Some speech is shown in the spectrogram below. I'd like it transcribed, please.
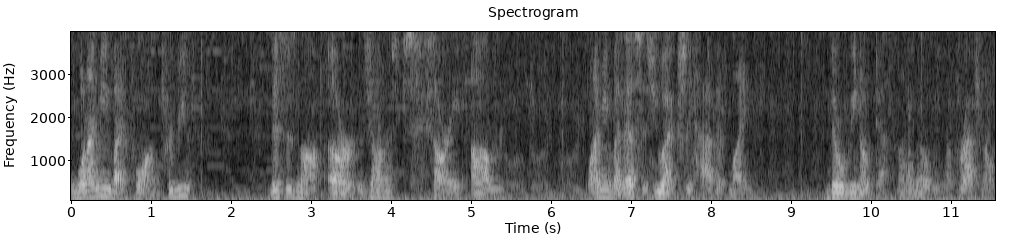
what I mean by a full-on tribute, this is not, or genre specific, sorry, um, what I mean by this is you actually have it like, there will be no death metal, there will be no thrash metal.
